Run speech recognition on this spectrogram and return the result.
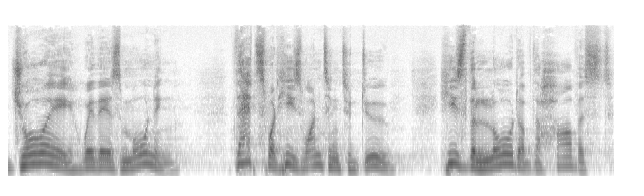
joy where there's mourning. That's what He's wanting to do. He's the Lord of the harvest.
